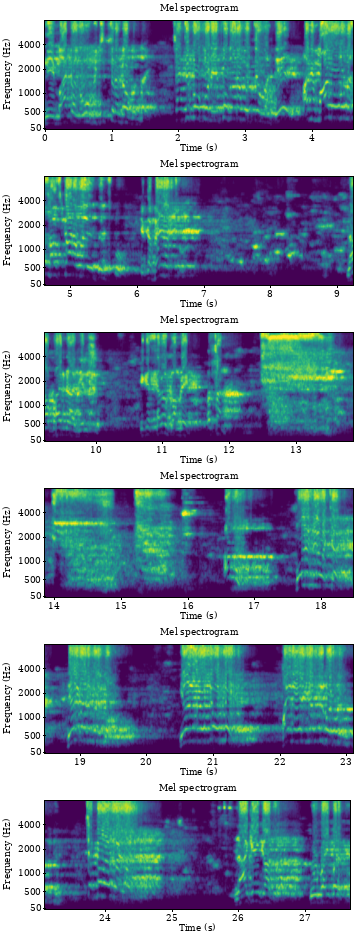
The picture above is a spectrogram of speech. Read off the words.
నీ మాటలు విచిత్రంగా ఉన్నాయి. చచ్చిపోకుండా ఎంత దూరం వచ్చావంటే అది మాలో ఉన్న సంస్కారం వల్ల తెలుసుకో. ఇక వెళ్ళొచ్చు. నా భార్య నాకు తెలుసు. ఇక సెలవు కమ్రేడ్. వస్తాను. అబ్బు పోలీసులు వచ్చారు. నిలబడి పడిపో. ఇలా వచ్చాయి నాకేం కాదు. నువ్వు భయపడకు.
